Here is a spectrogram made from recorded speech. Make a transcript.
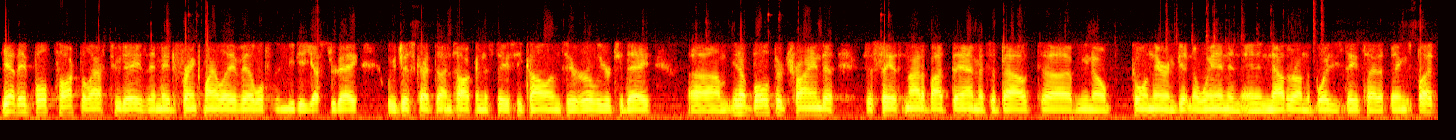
Yeah, they've both talked the last two days. They made Frank Maile available to the media yesterday. We just got done talking to Stacy Collins here earlier today. Um, you know, both are trying to to say it's not about them. It's about uh, you know going there and getting a win, and, and now they're on the Boise State side of things. But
